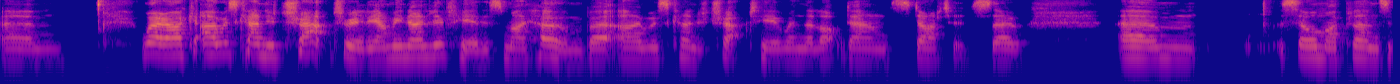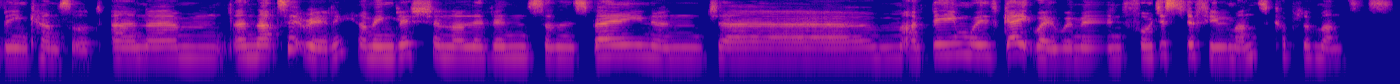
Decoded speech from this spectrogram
um, where I was kind of trapped. Really, I mean, I live here. This is my home, but I was kind of trapped here when the lockdown started. So, um, so all my plans are being cancelled, and um, and that's it really. I'm English, and I live in southern Spain, and um, I've been with Gateway Women for just a few months, couple of months.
